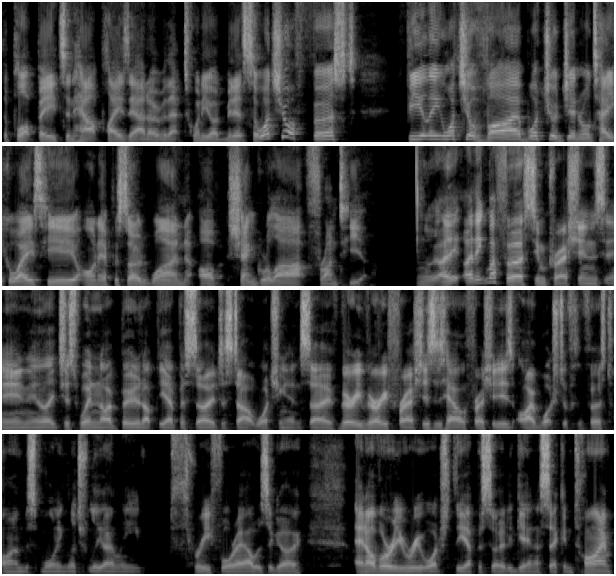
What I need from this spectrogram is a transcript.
the plot beats and how it plays out over that 20 odd minutes. So, what's your first feeling? What's your vibe? What's your general takeaways here on episode one of Shangri La Frontier? I, I think my first impressions in like just when I booted up the episode to start watching it. So very very fresh. This is how fresh it is. I watched it for the first time this morning, literally only three four hours ago, and I've already rewatched the episode again a second time.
